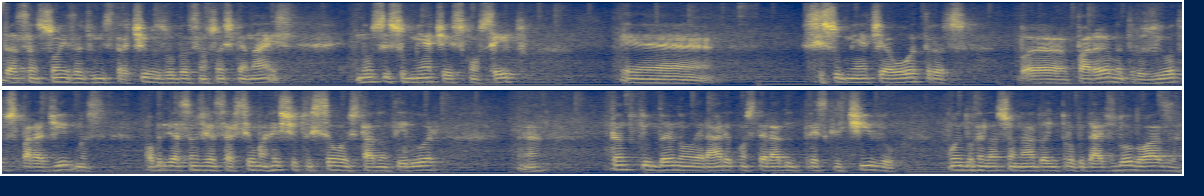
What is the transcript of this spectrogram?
das sanções administrativas ou das sanções penais. Não se submete a esse conceito, é, se submete a outros uh, parâmetros e outros paradigmas. A obrigação de ressarcir uma restituição ao estado anterior, né? tanto que o dano ao erário é considerado imprescritível quando relacionado à improbidade dolosa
